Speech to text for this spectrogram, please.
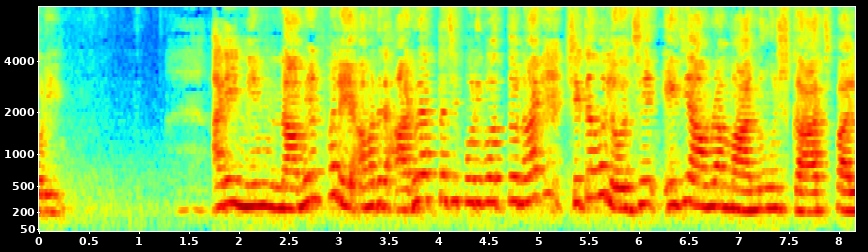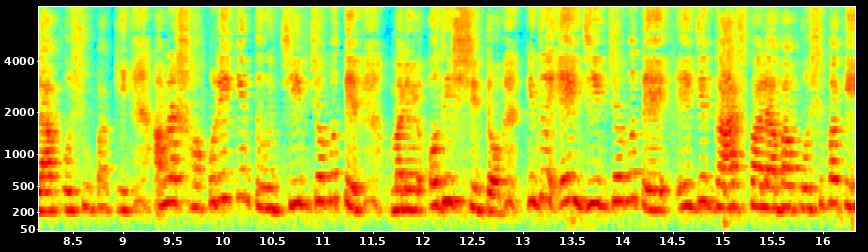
করি। আর এই নামের ফলে আমাদের আরও একটা যে পরিবর্তন হয়, সেটা হলো যে এই যে আমরা মানুষ, গাছপালা, পশু পাখি, আমরা সকলেই কিন্তু জীব জগতের মানে অধিষ্ঠিত। কিন্তু এই জীব জগতে এই যে গাছপালা বা পশু পাখি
